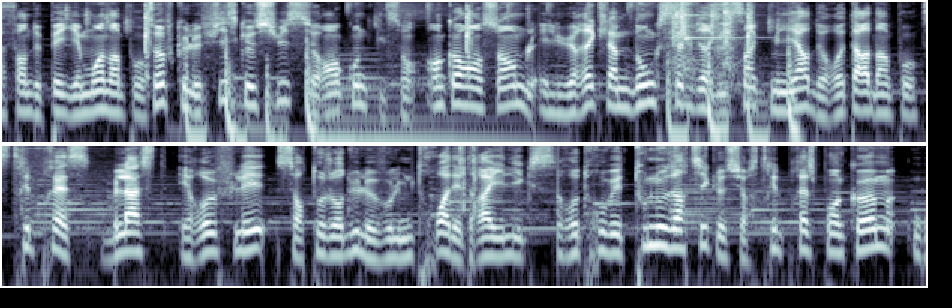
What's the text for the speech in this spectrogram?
afin de payer moins d'impôts. Sauf que le fisc suisse se rend compte qu'ils sont encore ensemble et lui réclame donc 7,5 milliards de retard d'impôts. Street Press, Blast et Reflet sortent aujourd'hui le volume 3 des Dry Leaks. Retrouvez tous nos articles sur streetpress.com ou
